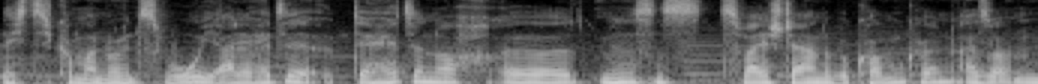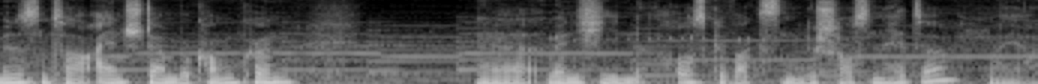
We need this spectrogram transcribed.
60,92, ja, der hätte, der hätte noch äh, mindestens zwei Sterne bekommen können, also mindestens noch einen Stern bekommen können, äh, wenn ich ihn ausgewachsen geschossen hätte. Naja.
